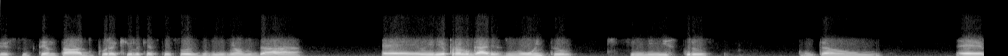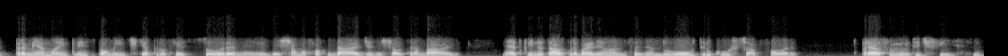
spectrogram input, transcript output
ser sustentado por aquilo que as pessoas iriam me dar, é, eu iria para lugares muito sinistros, então, é, para minha mãe, principalmente, que é professora, né, eu deixar uma faculdade, eu deixar o trabalho. Na época eu ainda estava trabalhando, fazendo outro curso lá fora. Para ela foi muito difícil.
